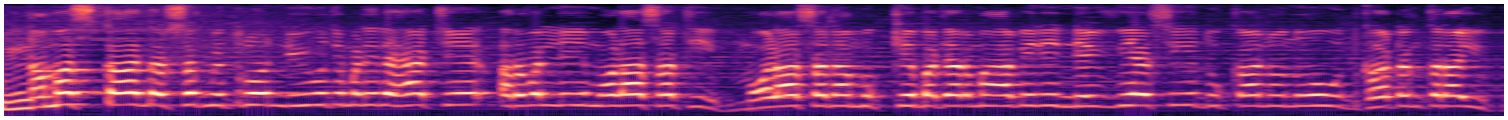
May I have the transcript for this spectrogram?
નમસ્કાર દર્શક મિત્રો ન્યૂઝ મળી રહ્યા છે અરવલ્લી મોડાસાથી. મોડાસાના મુખ્ય બજારમાં આવેલી નેવ્યાસી દુકાનોનું ઉદ્ઘાટન કરાયું.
